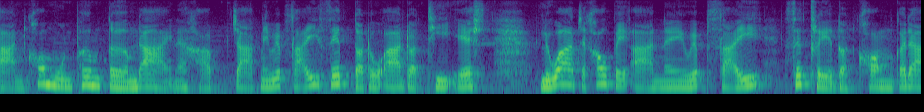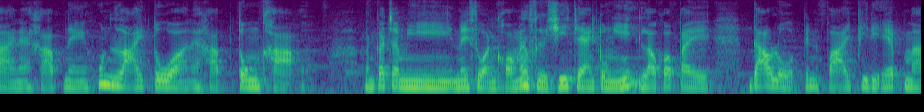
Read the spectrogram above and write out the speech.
อ่านข้อมูลเพิ่มเติมได้นะครับ จากในเว็บไซต์ set.or.th หรือว่าจะเข้าไปอ่านในเว็บไซต์ settrade.com ก็ได้นะครับ ในหุ้นลายตัวนะครับ ตรงข่าว มันก็จะมีในส่วนของหนังสือชี้แจงตรงนี้ เราก็ไปดาวน์โหลดเป็นไฟล์ PDF มา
